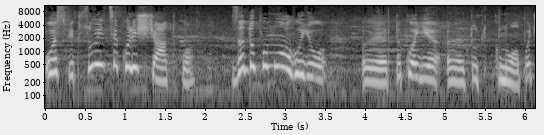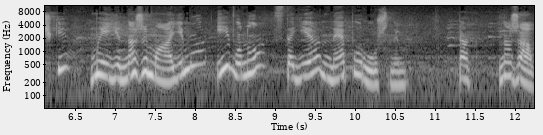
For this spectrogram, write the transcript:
Ось фіксується коліщатко. За допомогою е, такої е, тут кнопочки ми її нажимаємо і воно стає непорушним. Так, нажав,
